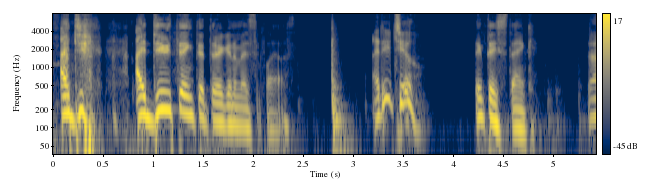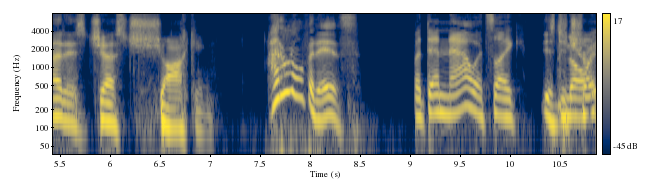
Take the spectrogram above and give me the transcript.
I do, I do think that they're going to miss the playoffs. I I do too. I think they stink. That is just shocking. I don't know if it is. But then now it's like, is No, Detroit it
